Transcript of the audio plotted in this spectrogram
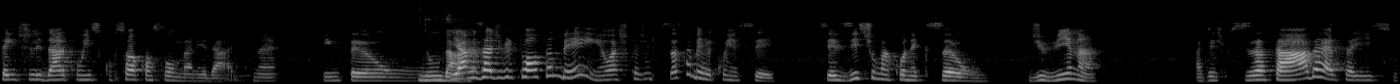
tente lidar com isso só com a sua humanidade, né? Então. Não dá. E a amizade virtual também. Eu acho que a gente precisa saber reconhecer. Se existe uma conexão divina, a gente precisa estar aberta a isso.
